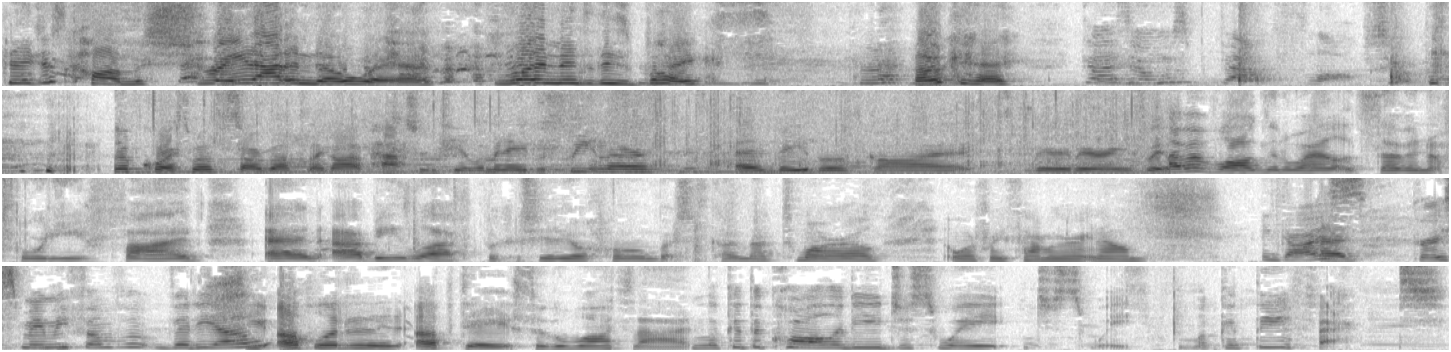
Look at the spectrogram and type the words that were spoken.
They just come straight out of nowhere, running into these bikes. Okay. Guys, I almost backflopped. Of course, with Starbucks, I got passion tea lemonade with sweetener, and they both got very very sweet. I haven't vlogged in a while. It's 7:45, and Abby left because she had to go home, but she's coming back tomorrow, and we're FaceTiming right now. And guys, And- Grace made me film a video. She uploaded an update, so go watch that. Look at the quality. Just wait. Just wait. Look at the effect.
